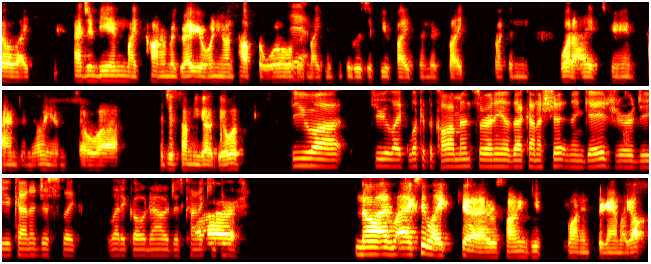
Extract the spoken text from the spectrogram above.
So like, imagine being like Conor McGregor when you're on top of the world Yeah. and like you lose a few fights, and it's like fucking what I experienced times a million. So uh, it's just something you got to deal with. Do you uh do you like look at the comments or any of that kind of shit and engage, or do you kind of just like let it go now, or just kind of keep Uh, your No, I, I actually like uh, responding to people on Instagram. Like, I'll,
